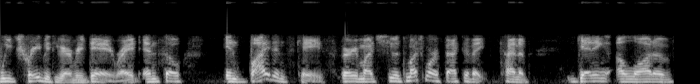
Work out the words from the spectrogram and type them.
we trade with you every day, right? And so in Biden's case, very much, he was much more effective at kind of getting a lot of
